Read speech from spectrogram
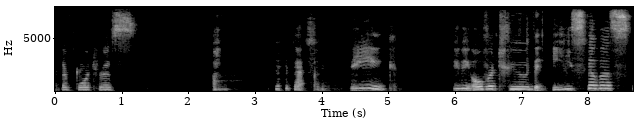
another fortress. Ah, look at that. I think maybe over to the east of us,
